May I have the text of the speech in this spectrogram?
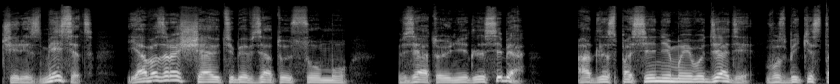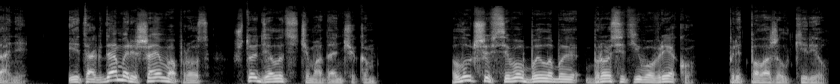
Через месяц я возвращаю тебе взятую сумму, взятую не для себя, а для спасения моего дяди в Узбекистане. И тогда мы решаем вопрос, что делать с чемоданчиком. Лучше всего было бы бросить его в реку, предположил Кирилл.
